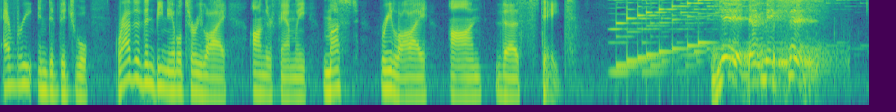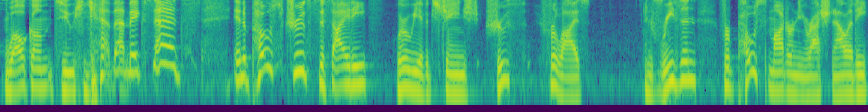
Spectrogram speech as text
every individual, rather than being able to rely on their family, must rely on the state. Yeah, that makes sense. Welcome to Yeah, That Makes Sense. In a post truth society where we have exchanged truth for lies and reason for postmodern irrationality,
